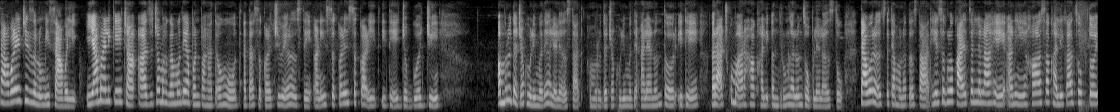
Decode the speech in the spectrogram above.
सावळ्याची जणू मी सावली. या मालिकेच्या आजच्या भागामध्ये आपण पाहत आहोत आता सकाळची वेळ असते आणि सकाळी सकाळी इथे जग्गूजी अमृताच्या खोलीमध्ये आलेले असतात. अमृताच्या खोलीमध्ये आल्यानंतर इथे राजकुमार हा खाली अंथरूण घालून झोपलेला असतो. त्यावरच त्या म्हणत असतात हे सगळं काय चाललेलं आहे आणि हा असा खाली का झोपतोय?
